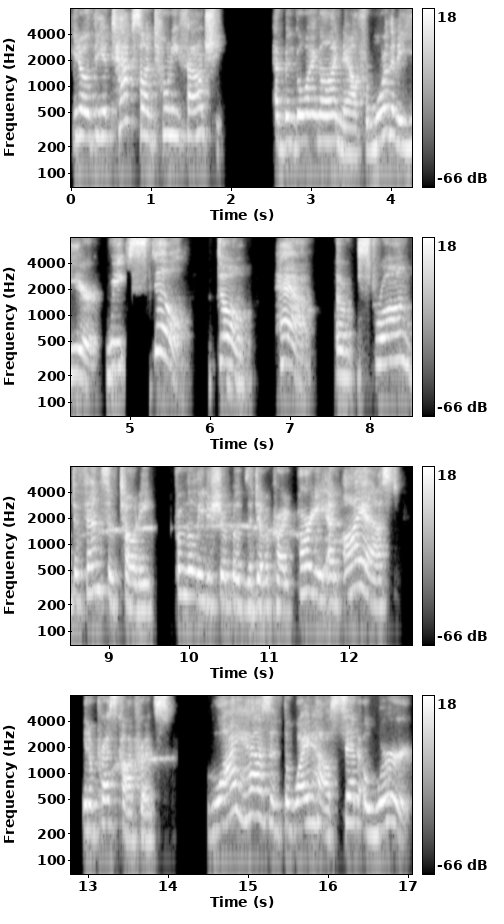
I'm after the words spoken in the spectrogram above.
You know, the attacks on Tony Fauci have been going on now for more than a year. We still don't have a strong defense of Tony from the leadership of the Democratic Party. And I asked in a press conference, why hasn't the White House said a word?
